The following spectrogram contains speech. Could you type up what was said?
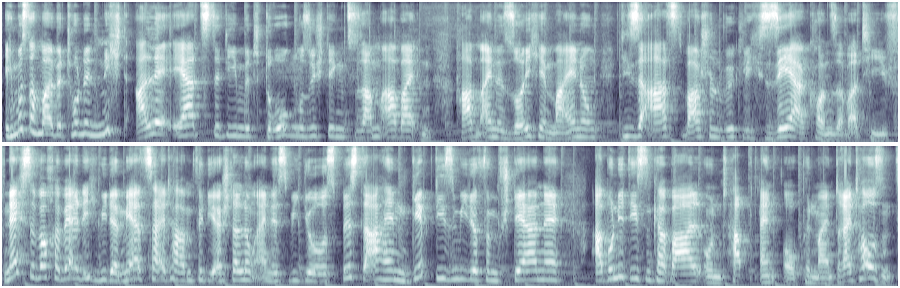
Ich muss nochmal betonen, nicht alle Ärzte Ärzte, die mit Drogensüchtigen zusammenarbeiten, haben eine solche Meinung. Dieser Arzt war schon wirklich sehr konservativ. Nächste Woche werde ich wieder mehr Zeit haben für die Erstellung eines Videos. Bis dahin, gebt diesem Video 5 Sterne, abonniert diesen Kabal und habt ein Open Mind 3000.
